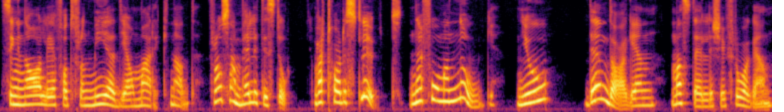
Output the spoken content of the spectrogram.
signaler jag fått från media och marknad, från samhället i stort. Vart tar det slut? När får man nog? Jo, den dagen man ställer sig frågan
